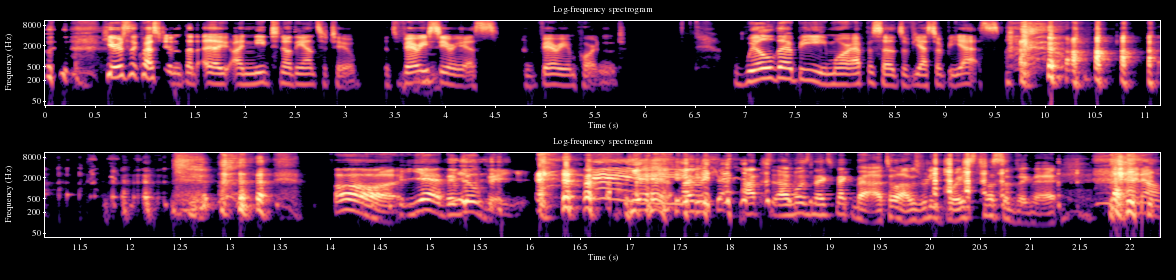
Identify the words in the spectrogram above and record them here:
Here's the question that I, I need to know the answer to. It's very Mhm. serious and very important. Will there be more episodes of Yes or BS? Oh, yeah, there will be. Yay! I, was, abs- I wasn't expecting that at all. I was really braced for something there. I know.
